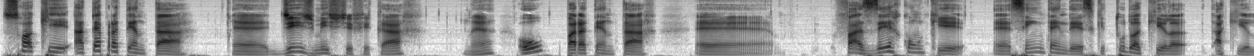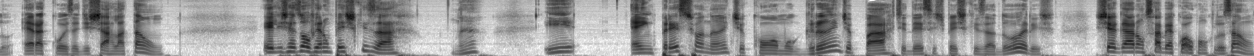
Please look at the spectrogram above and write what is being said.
Só que, até para tentar é, desmistificar né? ou para tentar é, fazer com que é, se entendesse que tudo aquilo, aquilo era coisa de charlatão, eles resolveram pesquisar. Né? E é impressionante como grande parte desses pesquisadores chegaram, sabe a qual conclusão?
